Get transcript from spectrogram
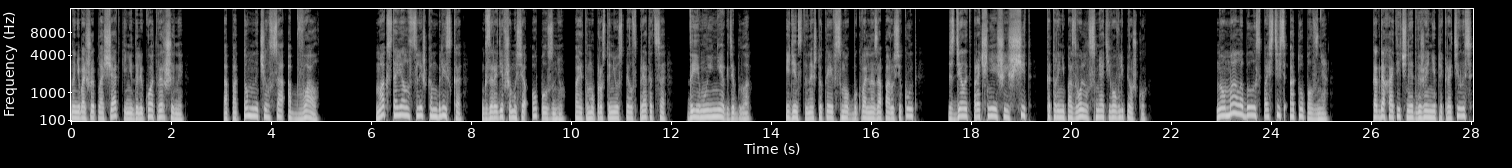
на небольшой площадке недалеко от вершины. А потом начался обвал. Маг стоял слишком близко к зародившемуся оползню, поэтому просто не успел спрятаться, да ему и негде было. Единственное, что Кейв смог буквально за пару секунд, сделать прочнейший щит, который не позволил смять его в лепешку. Но мало было спастись от оползня. Когда хаотичное движение прекратилось,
